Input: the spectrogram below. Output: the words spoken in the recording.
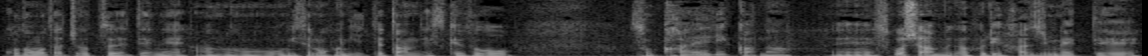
子供たちを連れてね、あの、お店の方に行ってたんですけど、その帰りかな、えー、少し雨が降り始めて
